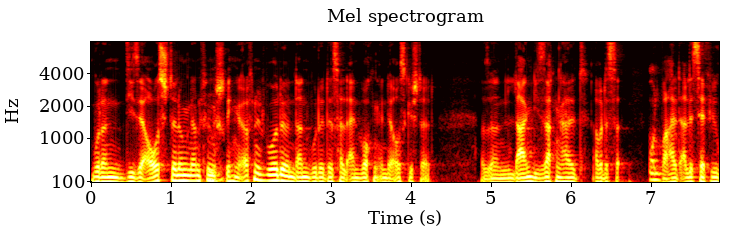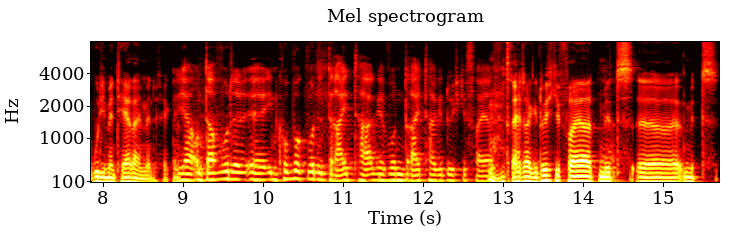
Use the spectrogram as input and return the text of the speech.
wo dann diese Ausstellung in Anführungsstrichen mhm. eröffnet wurde und dann wurde das halt ein Wochenende ausgestellt. Also dann lagen die Sachen halt, aber das und war halt alles sehr viel rudimentärer im Endeffekt. Ne? Ja, und da wurde, äh, in Coburg wurde drei Tage, wurden drei Tage durchgefeiert. drei Tage durchgefeiert ja. mit, äh, mit,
